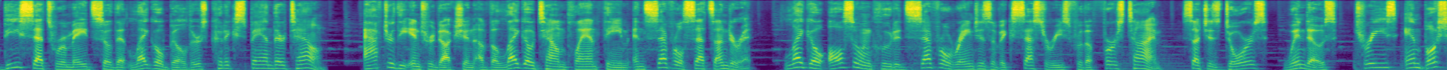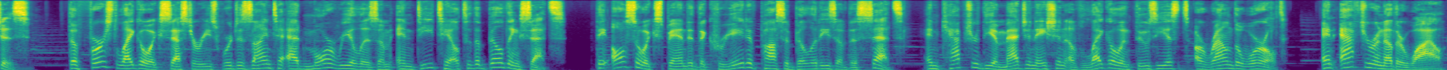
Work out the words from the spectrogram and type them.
These sets were made so that LEGO builders could expand their town. After the introduction of the LEGO Town Plan theme and several sets under it, LEGO also included several ranges of accessories for the first time, such as doors, windows, trees, and bushes. The first LEGO accessories were designed to add more realism and detail to the building sets. They also expanded the creative possibilities of the sets and captured the imagination of LEGO enthusiasts around the world. And after another while,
